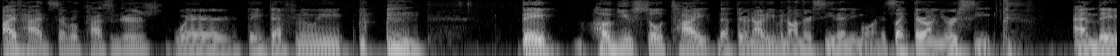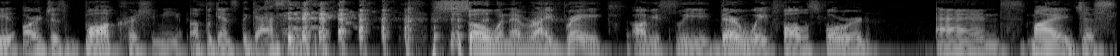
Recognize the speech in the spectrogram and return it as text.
I've had several passengers where they definitely they hug you so tight that they're not even on their seat anymore. It's like they're on your seat. And they are just ball crushing me up against the gas tank. so whenever I break, obviously their weight falls forward and my just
